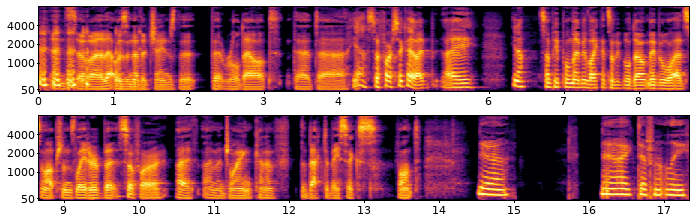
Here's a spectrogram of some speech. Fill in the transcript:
and so uh, that was another change that, that rolled out that, uh, yeah, so far so good. I, I, you know, some people maybe like it, some people don't. Maybe we'll add some options later, but so far I, I'm enjoying kind of the back to basics font. Yeah. No, I definitely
